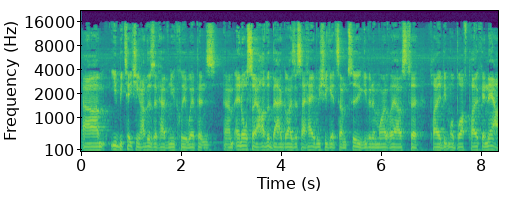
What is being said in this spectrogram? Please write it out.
Um, you'd be teaching others that have nuclear weapons um, and also other bad guys that say, hey, we should get some too, given it might allow us to play a bit more bluff poker. Now,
